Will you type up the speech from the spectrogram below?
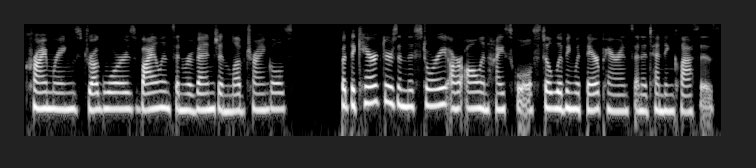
crime rings, drug wars, violence and revenge, and love triangles. But the characters in this story are all in high school, still living with their parents and attending classes.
